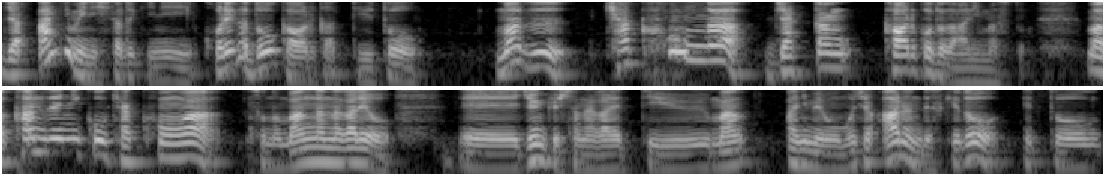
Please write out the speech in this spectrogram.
じゃあアニメにした時にこれがどう変わるかっていうと、まず脚本が若干変わることがありますと。まあ完全にこう脚本はその漫画の流れを、えー、準拠した流れっていう、ま、アニメももちろんあるんですけど、えっと、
